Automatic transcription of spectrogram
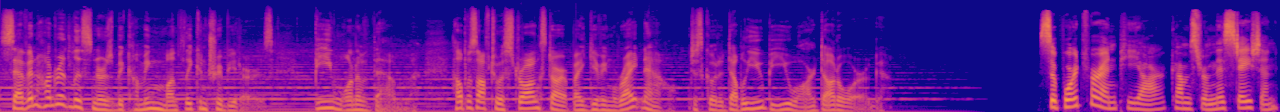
700 listeners becoming monthly contributors. Be one of them. Help us off to a strong start by giving right now. Just go to WBUR.org. Support for NPR comes from this station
